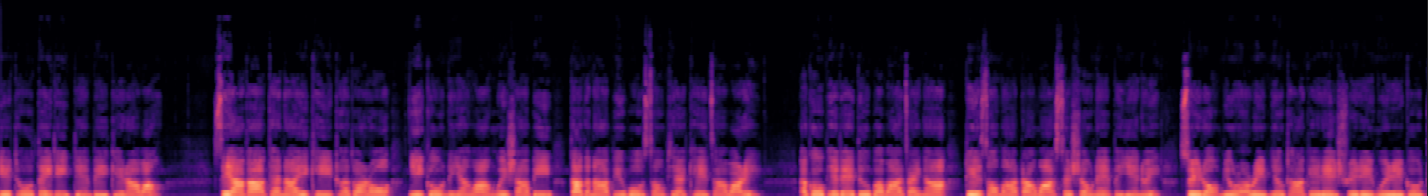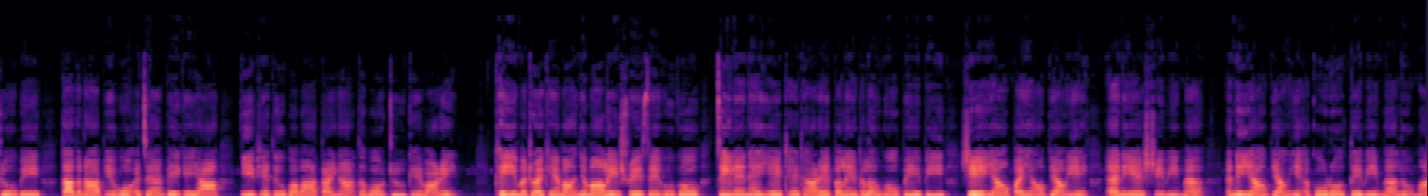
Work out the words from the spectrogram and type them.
ရေးထိုးသိတိတင်ပေးခဲ့တာပါ ဆရာကကန္နာရီခီးထွက်သွားတော့ညီကိုနှစ်ယောက်ဟာငွေရှာပြီးသာသနာပြုဖို့ဆုံးဖြတ်ခဲ့ကြပါတယ်။အကိုဖြစ်တဲ့သူဘဘကျိုင်းကဒေးစောမာတောင်မှာဆက်ရှုံးတဲ့ဘရင်တွေဆွေတော်မျိုးတော်တွေမြုပ်ထားခဲ့တဲ့ရွှေတွေငွေတွေကိုတူးပြီးသာသနာပြုဖို့အကြံပေးခဲ့ရာညီဖြစ်သူဘဘတိုင်းကသဘောတူခဲ့ပါတယ်။ခရီးမထွက်ခင်မှာညီမလေးရွှေစင်ဦးကိုကြည်လင်းနဲ့ရေထည့်ထားတဲ့ပလင်းတစ်လုံးကိုပေးပြီးရေရောင်ပန်းရောင်ပြောင်းရင်အန်ရီရဲ့ရှိပြီးမှအနီရောင်ပြောင်းရင်အကိုတို့တေပြီးမှန်းလို့မှာ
